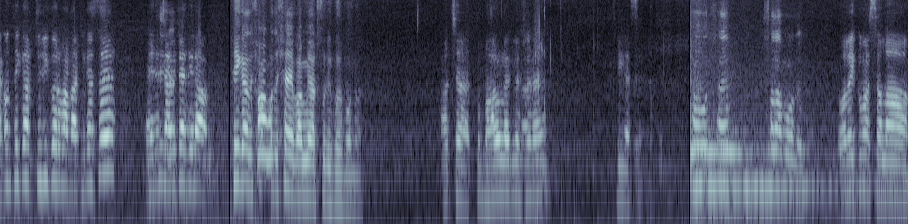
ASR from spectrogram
এখন থেকে আর চুরি করবে না ঠিক আছে? এই যে চাবিটা দিলাম। ঠিক আছে সভাপতি সাহেব আমি আর চুরি করব না। আচ্ছা খুব ভালো লাগল শুনে। ঠিক আছে। সভাপতি সাহেব সালাম আলাইকুম। ওয়ালাইকুম আসসালাম।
